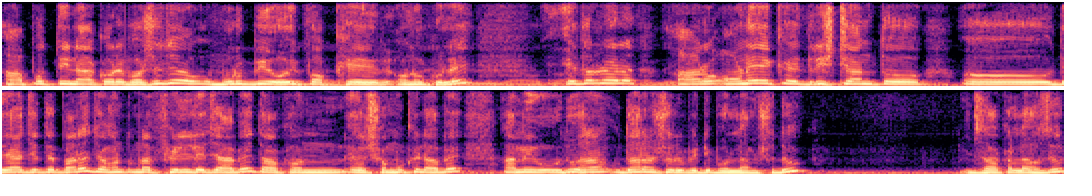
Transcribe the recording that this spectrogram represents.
আপত্তি না করে বসে যে মুরব্বী ওই পক্ষের অনুকূলে। এ ধরনের আরও অনেক দৃষ্টান্ত দেয়া যেতে পারে। যখন তোমরা ফিল্ডে যাবে, তখন এর সম্মুখীন হবে। আমি উদাহরণ, উদাহরণস্বরূপ এটি বললাম শুধু। জাকাল্লা হুজুর।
